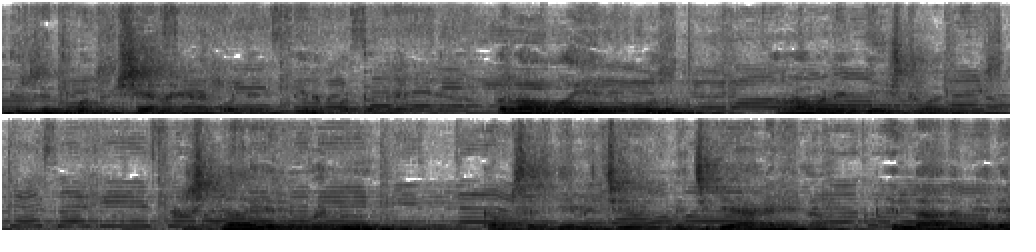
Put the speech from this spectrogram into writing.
ಇದ್ರ ಜೊತೆ ಒಂದು ವಿಷಯನ ಹೇಳಕ್ಕೆ ಹೊಟ್ಟಿದ್ದೀನಿ ಏನಪ್ಪ ಅಂತಂದರೆ, ರಾಮ ಎನ್ನುವನು ರಾವಣನಿಗೆ ಇಷ್ಟವಾಗಲಿಲ್ಲ ಕೃಷ್ಣ ಎನ್ನುವನು ಕಂಸನಿಗೆ ಮೆಚ್ಚು ಮೆಚ್ಚುಗೆಯಾಗಲಿಲ್ಲ. ಎಂದಾದ ಮೇಲೆ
